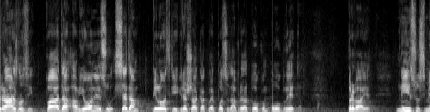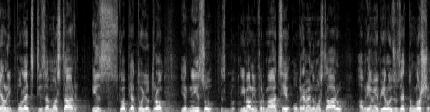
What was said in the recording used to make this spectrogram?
razlozi pada avione su sedam pilotskih grešaka koje je posljedno napravila tokom ovog leta. Prva je, nisu smjeli poletiti za Mostar iz Skoplja to jutro, jer nisu imali informacije o vremenu Mostaru, a vrijeme je bilo izuzetno loše.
